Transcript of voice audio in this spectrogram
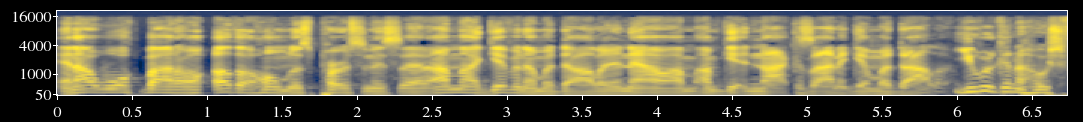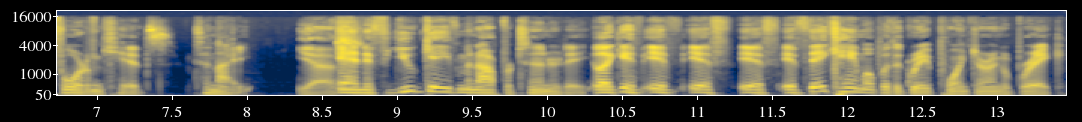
and I walked by the other homeless person and said, "I'm not giving them a dollar," and now I'm I'm getting knocked because I didn't give them a dollar. you were going to host Fordham Kids tonight. Yes. And if you gave them an opportunity, like if if if if if they came up with a great point during a break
